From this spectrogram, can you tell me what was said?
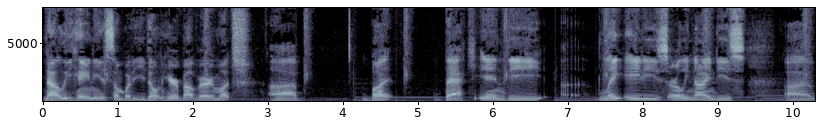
Now, Lee Haney is somebody you don't hear about very much, uh, but back in the uh, late 80s, early 90s, uh,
